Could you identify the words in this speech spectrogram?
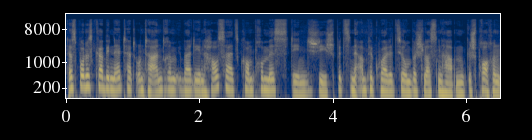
Das Bundeskabinett hat unter anderem über den Haushaltskompromiss, den die Spitzen der Ampelkoalition beschlossen haben, gesprochen.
